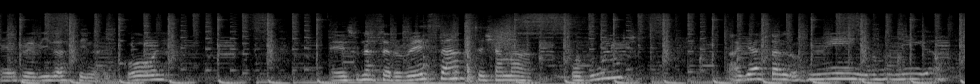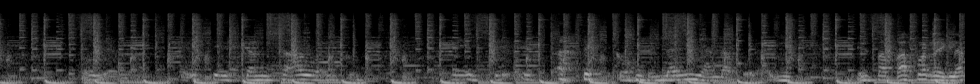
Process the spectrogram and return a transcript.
es bebida sin alcohol. Es una cerveza, se llama Odulus. Allá están los niños, amigas. Este descansado este está con la anda por ahí. El papá fue a arreglar.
